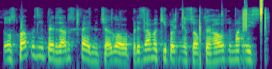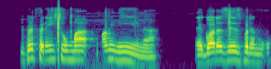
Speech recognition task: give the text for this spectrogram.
Então os próprios empresários pedem, Tiago, eu precisava aqui para minha software house, mas de preferência uma, uma menina. Agora, às vezes, por exemplo,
